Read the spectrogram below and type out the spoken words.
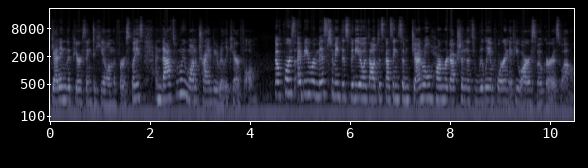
getting the piercing to heal in the first place, and that's when we want to try and be really careful. Now, of course, I'd be remiss to make this video without discussing some general harm reduction that's really important if you are a smoker as well.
